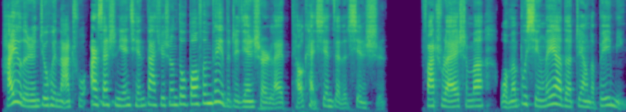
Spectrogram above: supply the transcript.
还有的人就会拿出二三十年前大学生都包分配的这件事儿来调侃现在的现实。发出来什么“我们不行了呀”的这样的悲鸣，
